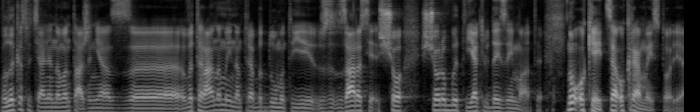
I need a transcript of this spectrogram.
Велике соціальне навантаження з ветеранами, і нам треба думати з- зараз, що, що робити, як людей займати. Ну окей, це окрема історія.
